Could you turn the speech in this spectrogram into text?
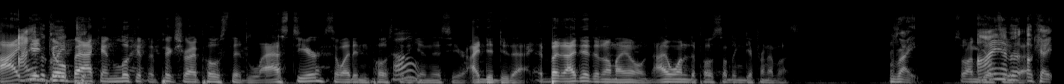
I, have a did go great back and look at the picture I posted last year, so I didn't post Oh. it again this year. I did do that, but I did it on my own. I wanted to post something different of us, Right. so I'm. I have a okay.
